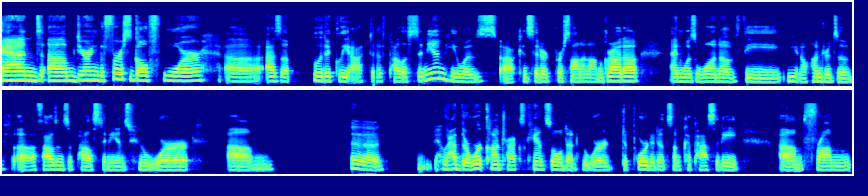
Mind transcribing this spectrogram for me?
And um, during the first Gulf War, uh, as a politically active Palestinian, he was uh, considered persona non grata and was one of the you know hundreds of uh, thousands of Palestinians who were um, uh, who had their work contracts canceled and who were deported in some capacity um, from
